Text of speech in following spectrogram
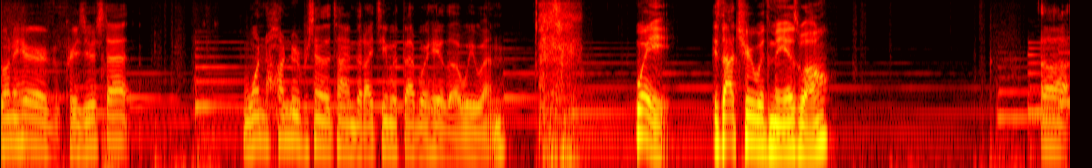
You want to hear a crazier stat? 100% of the time that I team with Bad Boy Halo, we win. Wait, is that true with me as well? Uh,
